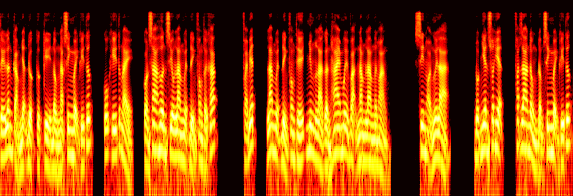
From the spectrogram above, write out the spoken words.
tề lân cảm nhận được cực kỳ nồng nặc sinh mệnh khí tức, cỗ khí tức này còn xa hơn siêu lam nguyện đỉnh phong thời khắc phải biết, lam nguyệt đỉnh phong thế nhưng là gần hai mươi vạn năm lam ngân hoàng. Xin hỏi ngươi là? Đột nhiên xuất hiện, phát ra nồng đậm sinh mệnh khí tức,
